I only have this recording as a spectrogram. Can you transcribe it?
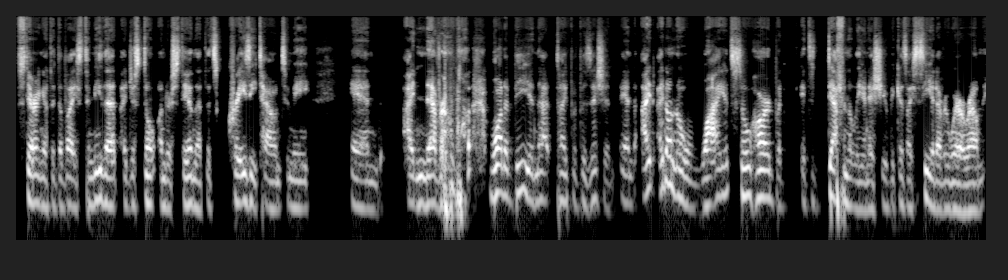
staring at the device. To me, that I just don't understand that. That's crazy town to me. And I never want to be in that type of position. And I, I don't know why it's so hard, but it's definitely an issue because I see it everywhere around me.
